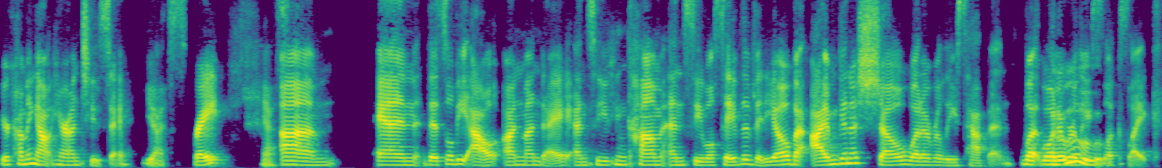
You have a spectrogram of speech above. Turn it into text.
You're coming out here on Tuesday. Yes. Right? Yes. Um, and this will be out on Monday. And so you can come and see. We'll save the video, but I'm gonna show what a release happened, what what Ooh. a release looks like.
